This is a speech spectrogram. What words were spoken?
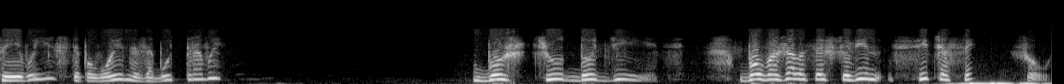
сивої степової незабудь трави. Бо ж чудодієць, бо вважалося, що він всі часи йшов,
